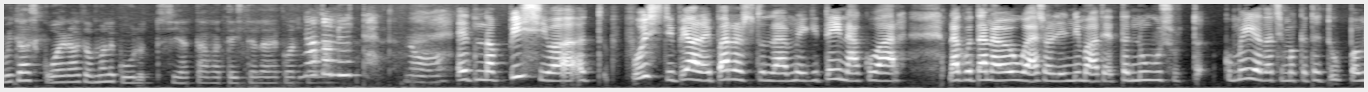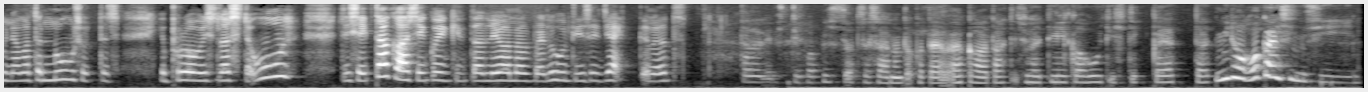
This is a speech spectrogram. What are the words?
kuidas koerad omale kuulutusi jätavad teistele Nad koertele. on ütelnud, no et nad pissivad posti peale ja pärast tuleb mingi teine koer. nagu täna õues oli niimoodi, et ta nuusutas, kui meie tahtsime hakata tuppa minema, ta nuusutas ja proovis lasta uudiseid tagasi, kuigi tal ei olnud veel uudiseid jätkunud. tal oli vist juba piss otsa saanud, aga ta väga tahtis ühe tilga uudist ikka jätta, et mina ka käisin siin.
